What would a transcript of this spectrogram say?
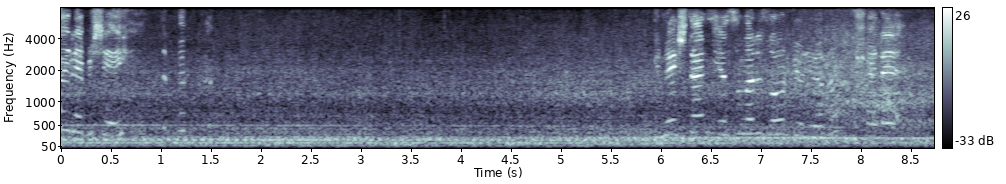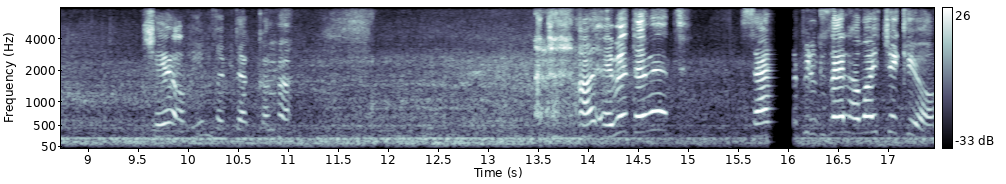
öyle bir şey. Güneşten yazıları zor görüyorum. Şöyle şey alayım da bir dakika. Ha. Aa, evet evet. Serpil güzel halay çekiyor.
